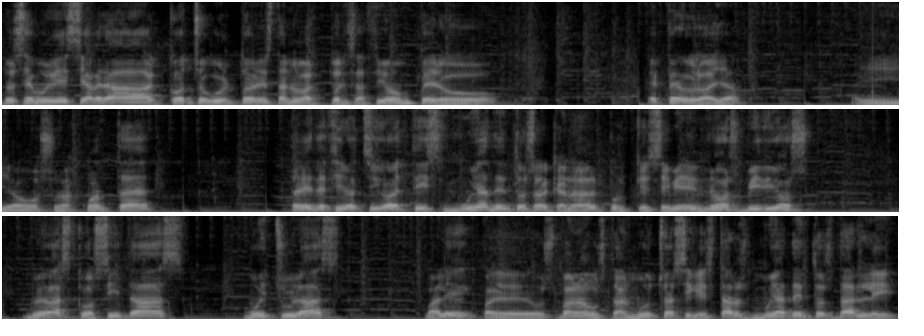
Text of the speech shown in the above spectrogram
No sé muy bien si habrá coche oculto en esta nueva actualización, pero... Espero que lo haya. Ahí llevamos unas cuantas. También deciros, chicos, estéis muy atentos al canal porque se vienen nuevos vídeos, nuevas cositas muy chulas, ¿vale? Que os van a gustar mucho, así que estaros muy atentos, darle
